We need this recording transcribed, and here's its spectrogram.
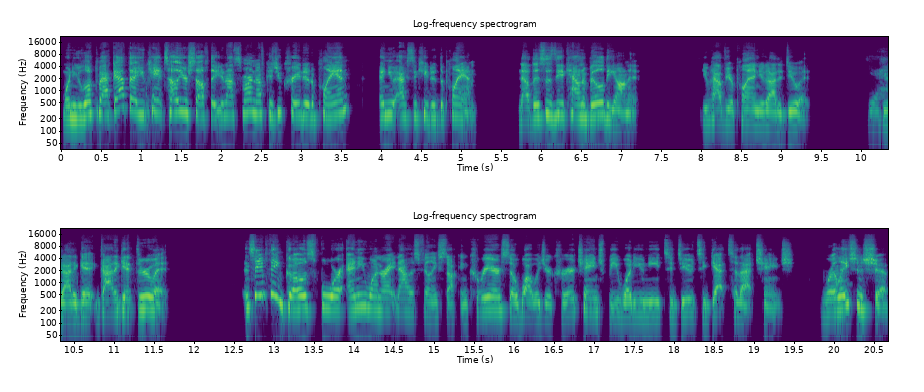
when you look back at that you can't tell yourself that you're not smart enough because you created a plan and you executed the plan. Now this is the accountability on it. You have your plan. You got to do it. Yeah. you got to get got to get through it and same thing goes for anyone right now who's feeling stuck in career. So, what would your career change be? What do you need to do to get to that change? Relationship.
